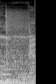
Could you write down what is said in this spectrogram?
Oh.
